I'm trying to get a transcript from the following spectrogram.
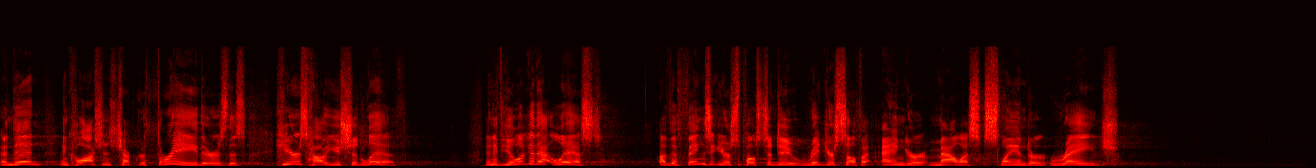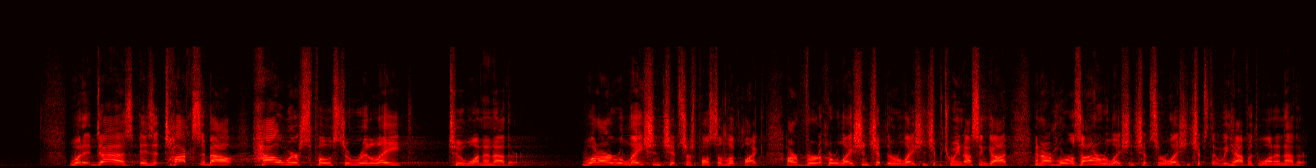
And then in Colossians chapter 3, there is this here's how you should live. And if you look at that list, the things that you're supposed to do rid yourself of anger, malice, slander, rage. What it does is it talks about how we're supposed to relate to one another. What our relationships are supposed to look like. Our vertical relationship, the relationship between us and God, and our horizontal relationships, the relationships that we have with one another.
